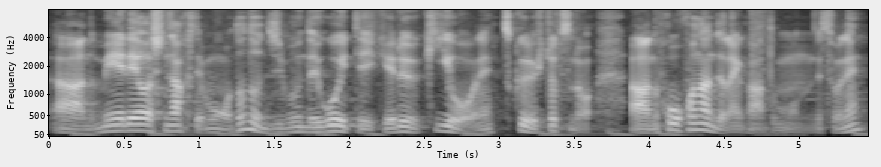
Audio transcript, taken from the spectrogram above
あの命令をしなくても、どんどん自分で動いていける企業をね、作る一つのあの方法なんじゃないかなと思うんですよね。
